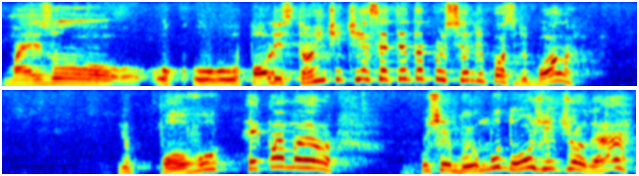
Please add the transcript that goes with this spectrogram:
Mas o, o, o Paulistão a gente tinha 70% de posse de bola. E o povo reclamava. O Luxemburgo mudou o jeito de jogar.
